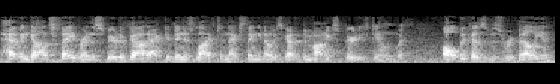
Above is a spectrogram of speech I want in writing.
having God's favor and the Spirit of God active in his life to next thing you know, he's got a demonic spirit he's dealing with. All because of his rebellion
